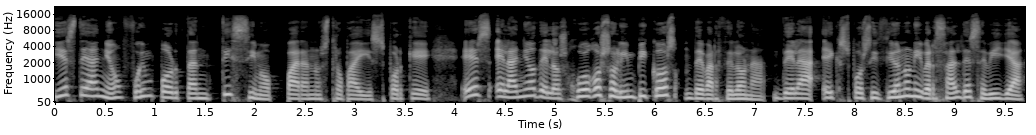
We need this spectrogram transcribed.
Y este año fue importantísimo para nuestro país porque es el año de los Juegos Olímpicos de Barcelona, de la Exposición Universal de Sevilla.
